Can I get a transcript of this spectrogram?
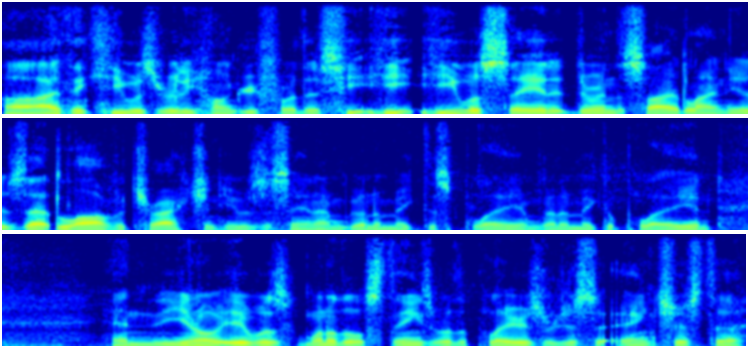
uh, I think he was really hungry for this. He he he was saying it during the sideline. He was that law of attraction. He was just saying, "I'm going to make this play. I'm going to make a play," and and you know, it was one of those things where the players were just anxious to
